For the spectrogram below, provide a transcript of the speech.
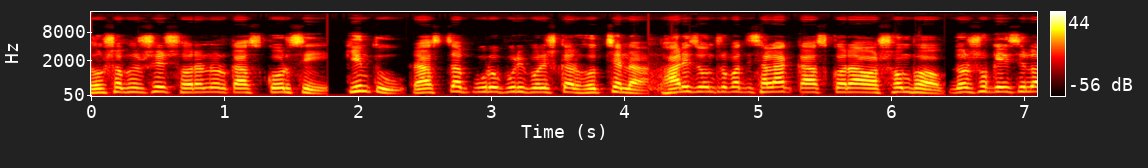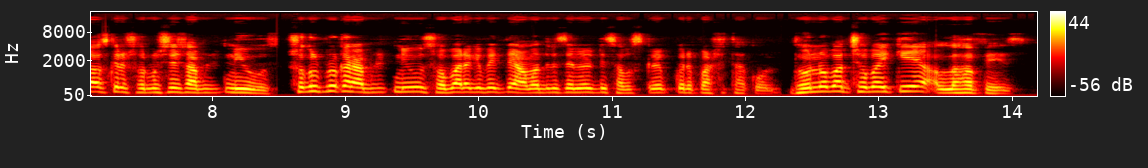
ধ্বংসাবশেষ সরানোর কাজ করছে। কিন্তু রাস্তা পুরোপুরি পরিষ্কার হচ্ছে না। ভারী যন্ত্রপাতি ছাড়া কাজ করা অসম্ভব। দর্শক, এই ছিল আজকের সর্বশেষ আপডেট নিউজ। সকল প্রকার আপডেট নিউজ সবার আগে পেতে আমাদের চ্যানেলটি সাবস্ক্রাইব করে পাশে থাকুন। ধন্যবাদ সবাইকে। আল্লাহ হাফেজ।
